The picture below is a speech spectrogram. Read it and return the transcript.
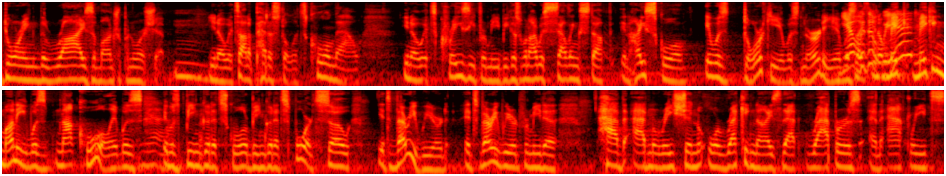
during the rise of entrepreneurship. Mm. You know, it's on a pedestal, it's cool now. You know, it's crazy for me because when I was selling stuff in high school, it was dorky, it was nerdy. It Yeah, was like, was it you know, weird? making money was not cool. It was Yeah. it was being good at school or being good at sports. So it's very weird. It's very weird for me to have admiration or recognize that rappers and athletes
